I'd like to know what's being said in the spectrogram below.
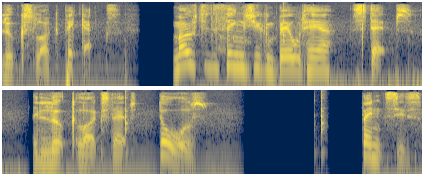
Looks like a pickaxe. Most of the things you can build here, steps. They look like steps. Doors. Fences.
